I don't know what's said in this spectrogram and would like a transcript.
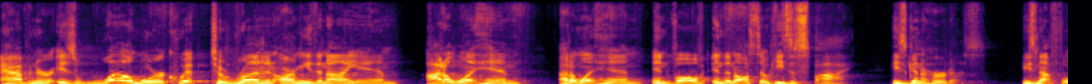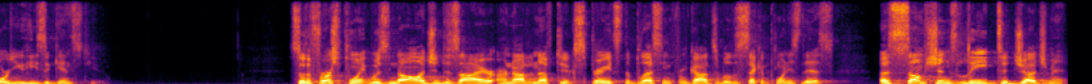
Abner is well more equipped to run an army than I am. I don't want him, I don't want him involved. And then also he's a spy. He's going to hurt us. He's not for you, he's against you. So the first point was knowledge and desire are not enough to experience the blessing from God's will. The second point is this assumptions lead to judgment,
